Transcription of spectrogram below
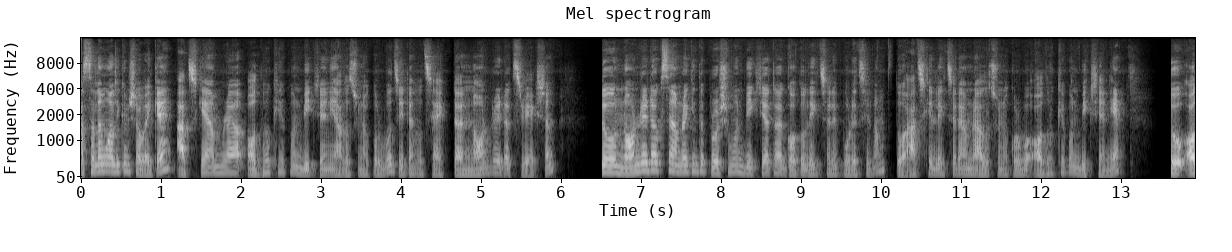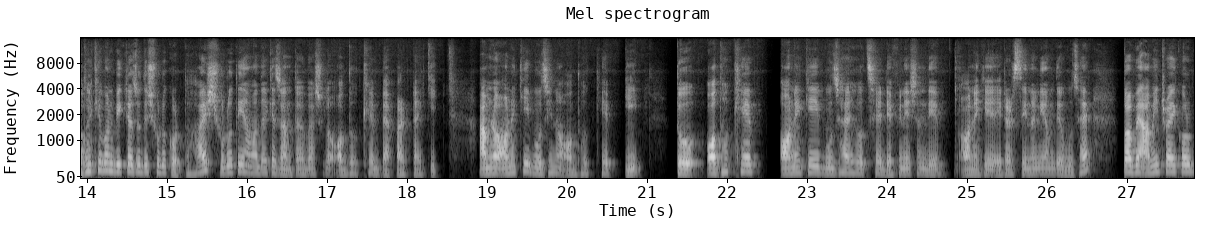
আসসালামু আলাইকুম সবাইকে। আজকে আমরা অধঃক্ষেপণ বিক্রিয়া নিয়ে আলোচনা করব, যেটা হচ্ছে একটা নন রেডক্স রিঅ্যাকশন তো নন রেডক্সে আমরা কিন্তু প্রশমন বিক্রিয়াটা গত লেকচারে পড়েছিলাম। তো আজকের লেকচারে আমরা আলোচনা করব অধঃক্ষেপণ বিক্রিয়া নিয়ে। তো অধঃক্ষেপণ বিক্রিয়া যদি শুরু করতে হয়, শুরুতেই আমাদেরকে জানতে হবে আসলে অধঃক্ষেপ ব্যাপারটা কি। আমরা অনেকেই বুঝি না অধঃক্ষেপ কি। তো অধক্ষেপ অনেকেই বুঝায় হচ্ছে ডেফিনেশন দিয়ে, অনেকে এটার সিনোনিয়াম দিয়ে বুঝায়। তবে আমি ট্রাই করব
